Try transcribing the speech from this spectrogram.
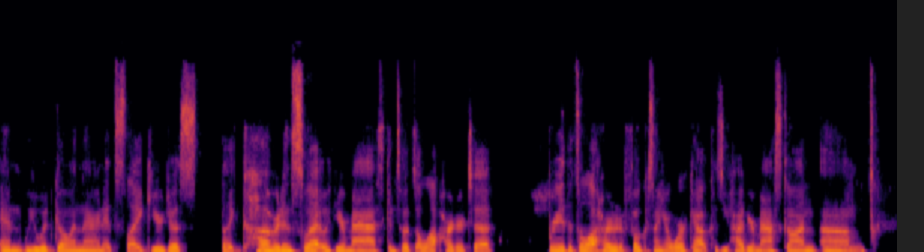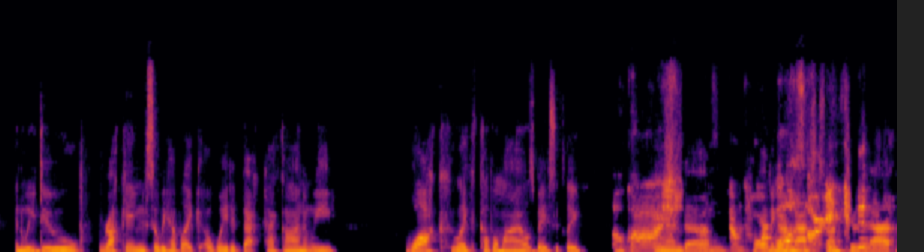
And we would go in there and it's like you're just like covered in sweat with your mask. And so it's a lot harder to breathe. It's a lot harder to focus on your workout because you have your mask on. Um, and we do rucking. So we have like a weighted backpack on and we walk like a couple miles basically. Oh gosh. And um, having our masks Sorry. on for that.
